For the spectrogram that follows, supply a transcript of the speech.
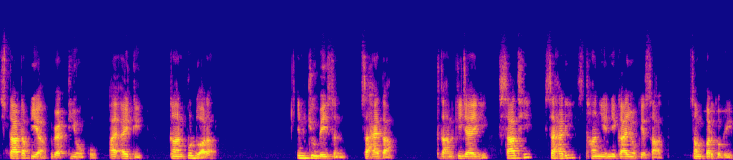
स्टार्टअप या व्यक्तियों को आईआईटी कानपुर द्वारा इंक्यूबेशन सहायता प्रदान की जाएगी। साथ ही शहरी स्थानीय निकायों के साथ संपर्क भी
